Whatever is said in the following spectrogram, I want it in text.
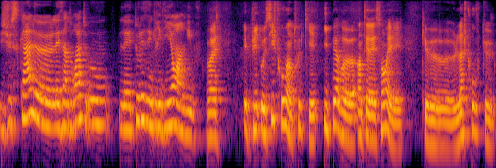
jusqu'à le- les endroits où les, tous les ingrédients arrivent. Ouais. Et puis aussi, je trouve un truc qui est hyper euh, intéressant et que là, je trouve que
